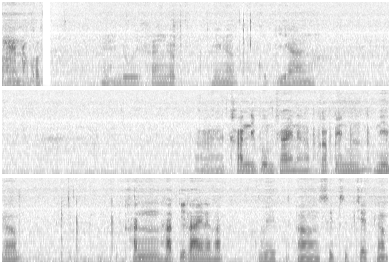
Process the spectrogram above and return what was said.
มาหน่อยก่อนดูอีกครั้งครับนี่นะครับกบยางคันที่ผมใช้นะครับก็เป็นนี่นะครับ คันฮัตติไลท์นะครับ เวทอ่าสิบสิบเจ็ดครับ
